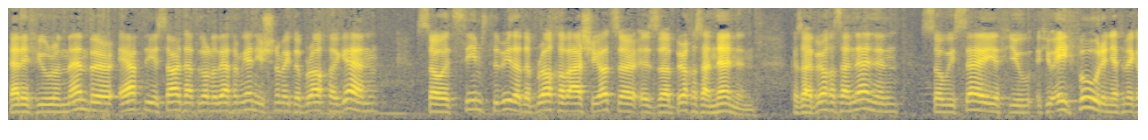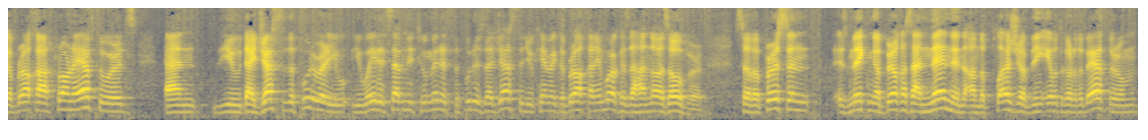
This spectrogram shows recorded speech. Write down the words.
that if you remember after you start to have to go to the bathroom again, you shouldn't make the bracha again. So it seems to be that the bracha of Ashi Yotzer is uh, birchas hanenin, because by birchas hanenin, so we say if you if you ate food and you have to make a bracha achrona afterwards. And you digested the food already. You, you waited 72 minutes. The food is digested. You can't make the bracha anymore because the hana is over. So if a person is making a birchas hanenin on the pleasure of being able to go to the bathroom,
